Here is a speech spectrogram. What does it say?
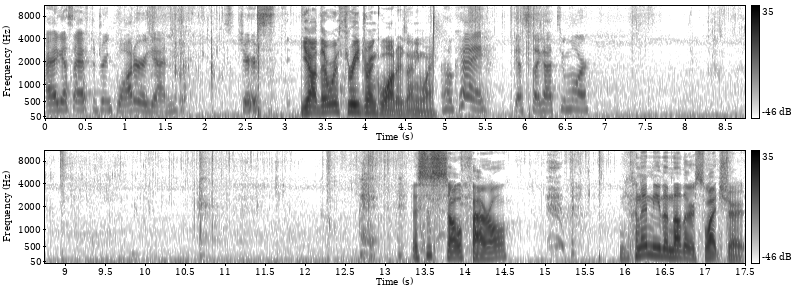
I guess I have to drink water again. Cheers. Yeah, there were three drink waters anyway. Okay. Guess I got two more. This is so feral. You're gonna need another sweatshirt.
